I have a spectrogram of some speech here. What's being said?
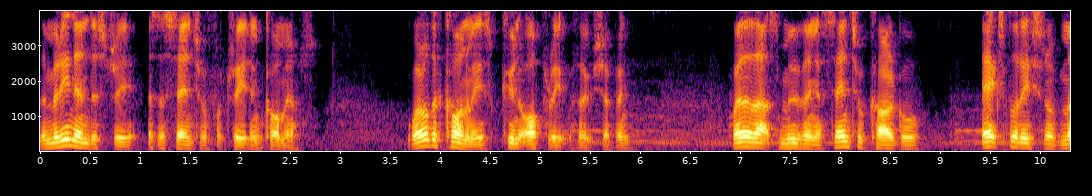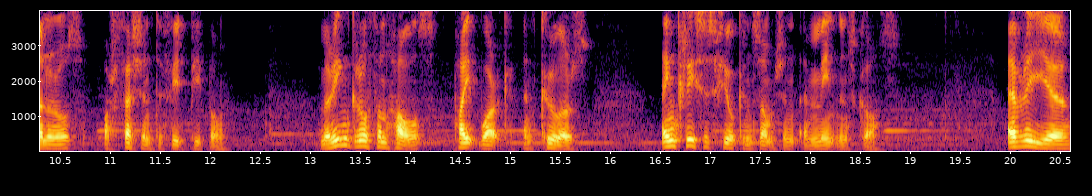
The marine industry is essential for trade and commerce. World economies couldn't operate without shipping, whether that's moving essential cargo, exploration of minerals, or fishing to feed people. Marine growth on hulls, pipework, and coolers increases fuel consumption and maintenance costs. Every year,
